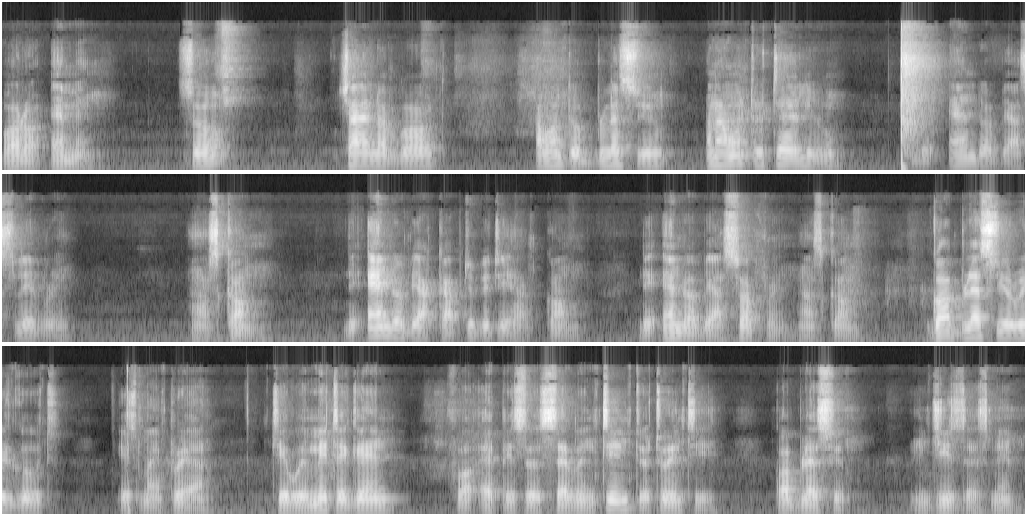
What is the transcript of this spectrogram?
Or Amen. So, child of God, I want to bless you and I want to tell you the end of your slavery has come. The end of your captivity has come. The end of your suffering has come. God bless you real good, is my prayer. Till we meet again for episode 17 to 20. God bless you. In Jesus' name.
